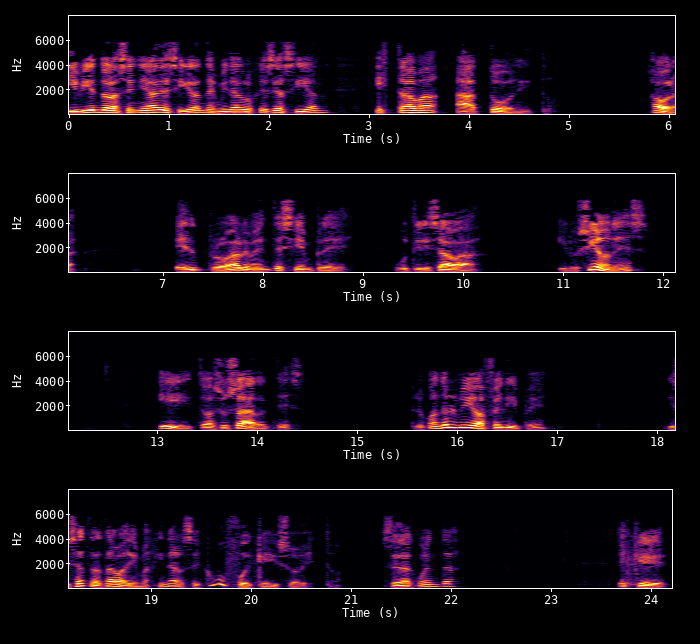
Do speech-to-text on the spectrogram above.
y viendo las señales y grandes milagros que se hacían, estaba atónito. Ahora, él probablemente siempre utilizaba ilusiones y todas sus artes, pero cuando él vio a Felipe, quizá trataba de imaginarse, ¿cómo fue que hizo esto? ¿Se da cuenta? Es que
